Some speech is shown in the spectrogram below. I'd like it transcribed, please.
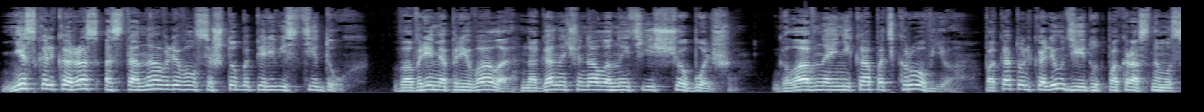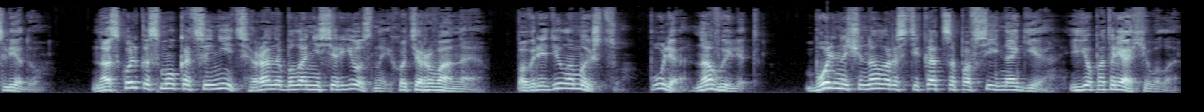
Несколько раз останавливался, чтобы перевести дух. Во время привала нога начинала ныть еще больше. Главное не капать кровью, пока только люди идут по красному следу. Насколько смог оценить, рана была несерьезной, хоть и рваная. Повредила мышцу, пуля на вылет. Боль начинала растекаться по всей ноге, ее потряхивало.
